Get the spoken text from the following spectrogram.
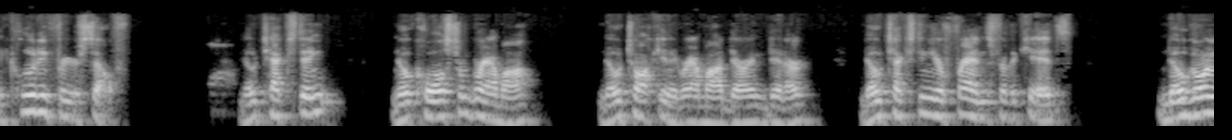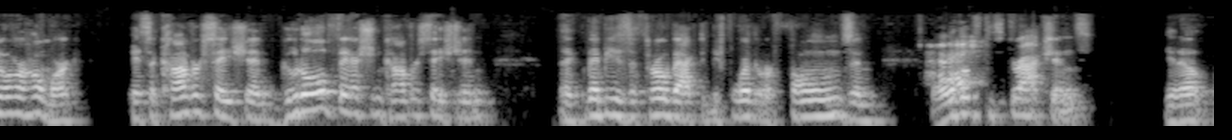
including for yourself. No texting, no calls from grandma, no talking to grandma during dinner, no texting your friends for the kids, no going over homework. It's a conversation, good old fashioned conversation that maybe is a throwback to before there were phones and all those distractions, you know,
